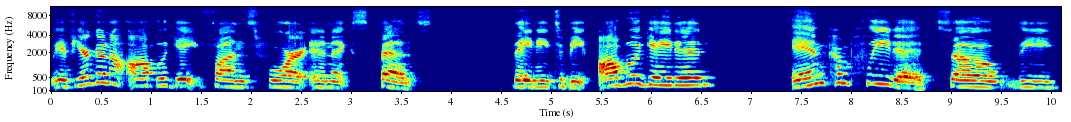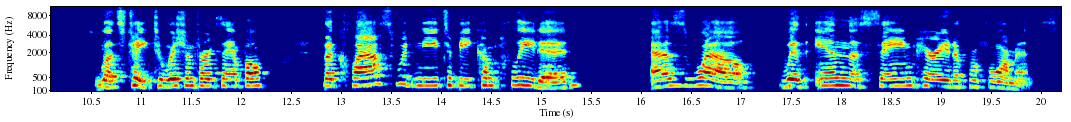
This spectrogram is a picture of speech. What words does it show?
if you're going to obligate funds for an expense, they need to be obligated and completed. So, the let's take tuition for example the class would need to be completed as well within the same period of performance.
